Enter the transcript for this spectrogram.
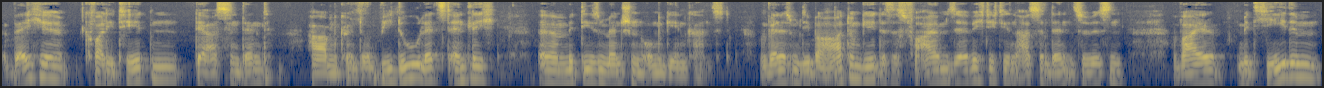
welche Qualitäten der Aszendent haben könnte und wie du letztendlich äh, mit diesen Menschen umgehen kannst. Und wenn es um die Beratung geht, ist es vor allem sehr wichtig, diesen Aszendenten zu wissen, weil mit jedem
